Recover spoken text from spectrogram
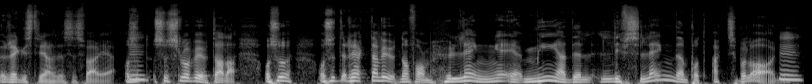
registrerades i Sverige och så, Mm. så slår vi ut alla och så, och så räknar vi ut någon form hur länge är medellivslängden på ett aktiebolag Mm.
